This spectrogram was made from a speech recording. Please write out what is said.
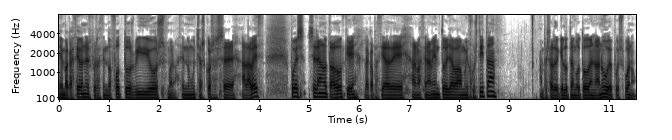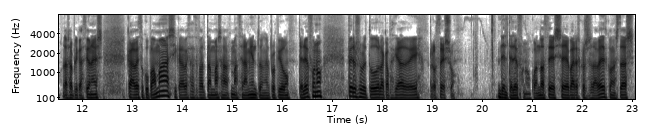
en vacaciones, pues haciendo fotos, vídeos, bueno, haciendo muchas cosas eh, a la vez, pues se le ha notado que la capacidad de almacenamiento ya va muy justita, a pesar de que lo tengo todo en la nube, pues bueno, las aplicaciones cada vez ocupan más y cada vez hace falta más almacenamiento en el propio teléfono, pero sobre todo la capacidad de proceso del teléfono. Cuando haces eh, varias cosas a la vez, cuando estás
